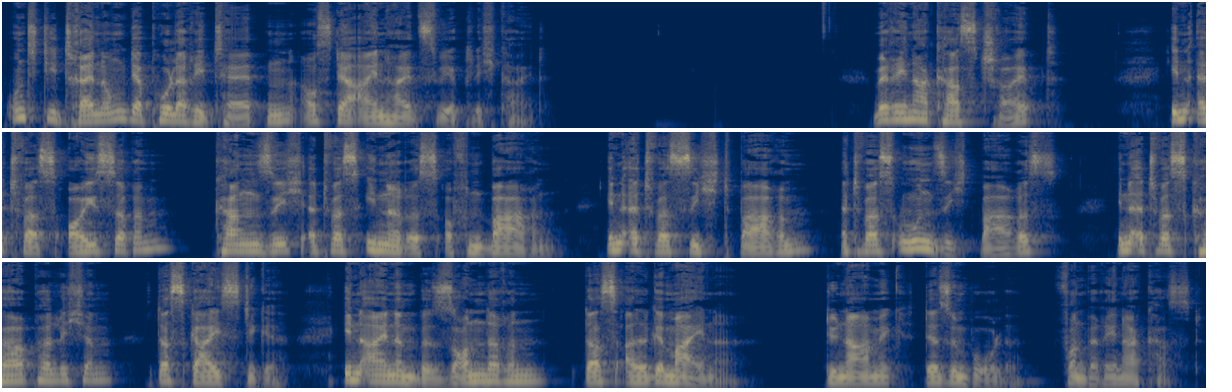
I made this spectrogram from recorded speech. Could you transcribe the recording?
und die Trennung der Polaritäten aus der Einheitswirklichkeit. Verena Kast schreibt, in etwas Äußerem kann sich etwas Inneres offenbaren, in etwas Sichtbarem etwas Unsichtbares, in etwas Körperlichem das Geistige, in einem Besonderen das Allgemeine. Dynamik der Symbole von Verena Kast.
